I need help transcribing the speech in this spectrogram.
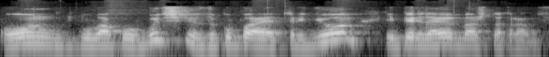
Он глубоко убыточный, закупает регион и передает Баштатрансу.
